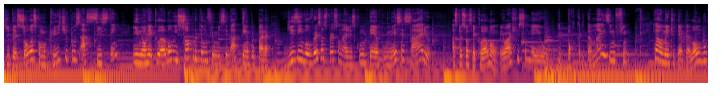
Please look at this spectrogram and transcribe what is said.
que pessoas como críticos assistem e não reclamam, e só porque um filme se dá tempo para desenvolver seus personagens com o tempo necessário, as pessoas reclamam, eu acho isso meio hipócrita, mas enfim. Realmente o tempo é longo,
